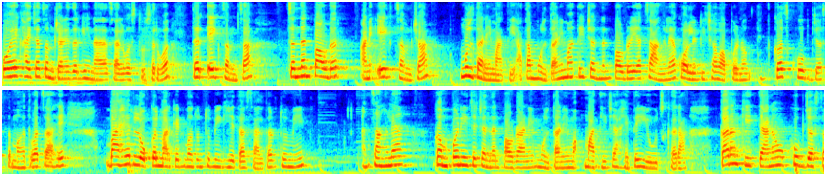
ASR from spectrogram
पोहे खायच्या चमच्याने जर घेणार असाल वस्तू सर्व तर एक चमचा चंदन पावडर आणि एक चमचा मुलतानी माती. आता मुलतानी माती चंदन पावडर या चांगल्या क्वालिटीच्या वापरणं तितकंच खूप जास्त महत्त्वाचं आहे. बाहेर लोकल मार्केटमधून तुम्ही घेत असाल तर तुम्ही चांगल्या कंपनीचे चंदन पावडर आणि मुलतानी मा माती जे आहे ते यूज करा. कारण की त्यानं खूप जास्त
